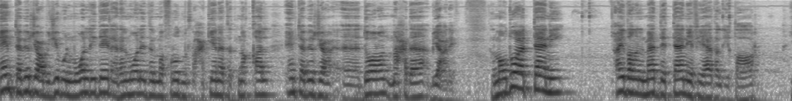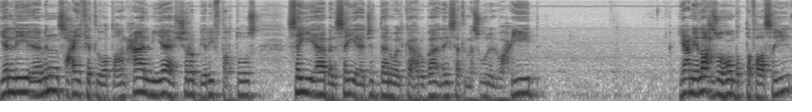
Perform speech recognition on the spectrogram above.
إمتى بيرجعوا؟ بيجيبوا المولدة لأن المولده المفروض مثل ما حكينا تتنقل. إمتى بيرجع؟ آه، دورهم ما حدا بيعرف. الموضوع الثاني أيضا المادة الثانية في هذا الإطار. يلي من صحيفة الوطن حال مياه الشرب بريف طرطوس سيئة بل سيئة جدا والكهرباء ليست المسؤول الوحيد. يعني لاحظوا هون بالتفاصيل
